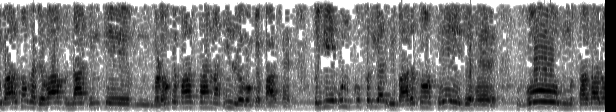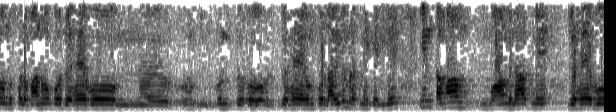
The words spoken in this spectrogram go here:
عبارتوں کا جواب نہ ان کے بڑوں کے پاس تھا نہ ان لوگوں کے پاس ہے تو یہ ان کفر یا عبارتوں سے جو ہے وہ مسادہ لو مسلمانوں کو جو ہے وہ جو ہے ان کو لا علم رکھنے کے لیے ان تمام معاملات میں جو ہے وہ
